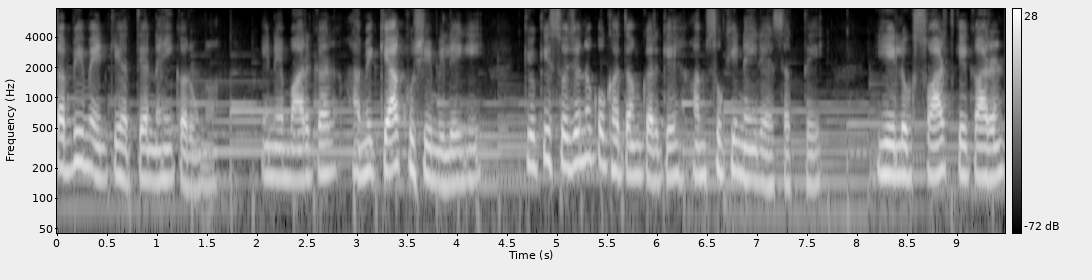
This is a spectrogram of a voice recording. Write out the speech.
तब भी मैं इनकी हत्या नहीं करूँगा। इन्हें मारकर हमें क्या खुशी मिलेगी? क्योंकि स्वजनों को ख़त्म करके हम सुखी नहीं रह सकते। ये लोग स्वार्थ के कारण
